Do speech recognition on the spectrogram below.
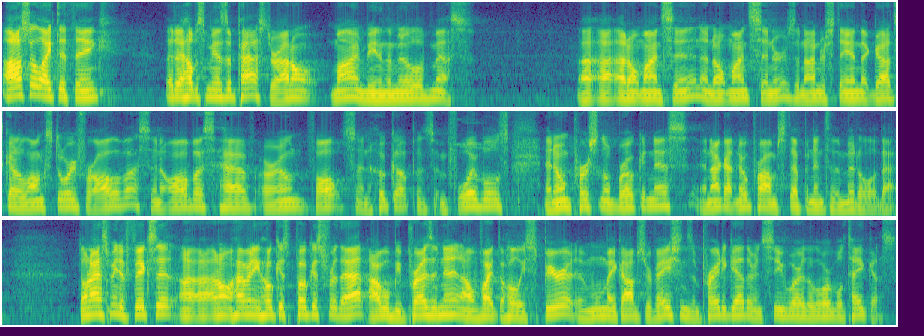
I also like to think that it helps me as a pastor. I don't mind being in the middle of mess. I, I, don't mind sin. I don't mind sinners. And I understand that God's got a long story for all of us. And all of us have our own faults and hookups and foibles and own personal brokenness. And I got no problem stepping into the middle of that. Don't ask me to fix it. I, I don't have any hocus pocus for that. I will be present in it. I'll invite the Holy Spirit and we'll make observations and pray together and see where the Lord will take us.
